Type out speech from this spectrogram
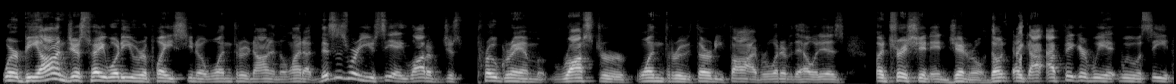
where beyond just hey, what do you replace, you know, 1 through 9 in the lineup. This is where you see a lot of just program roster 1 through 35 or whatever the hell it is attrition in general. Don't like I, I figured we we will see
